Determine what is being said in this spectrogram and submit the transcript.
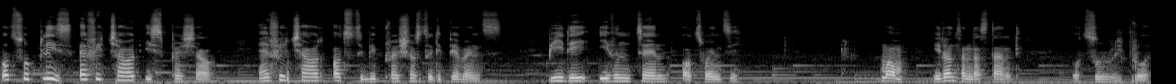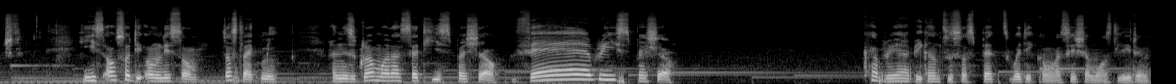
Oh, also, please, every child is special. Every child ought to be precious to the parents be they even 10 or 20. Mom, you don't understand, Otu reproached. He is also the only son, just like me, and his grandmother said he is special, very special. Gabriel began to suspect where the conversation was leading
